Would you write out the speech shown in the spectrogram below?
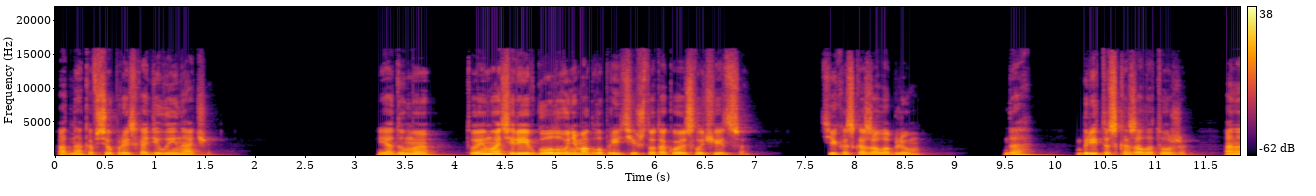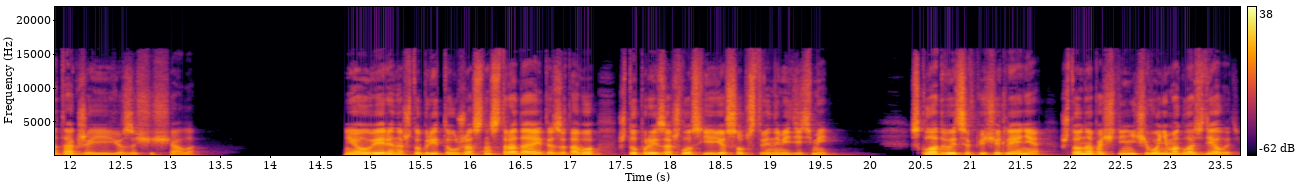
Однако все происходило иначе. «Я думаю, твоей матери и в голову не могло прийти, что такое случится», – тихо сказала Блюм. «Да, Брита сказала тоже. Она также ее защищала». Я уверена, что Брита ужасно страдает из-за того, что произошло с ее собственными детьми. Складывается впечатление, что она почти ничего не могла сделать.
